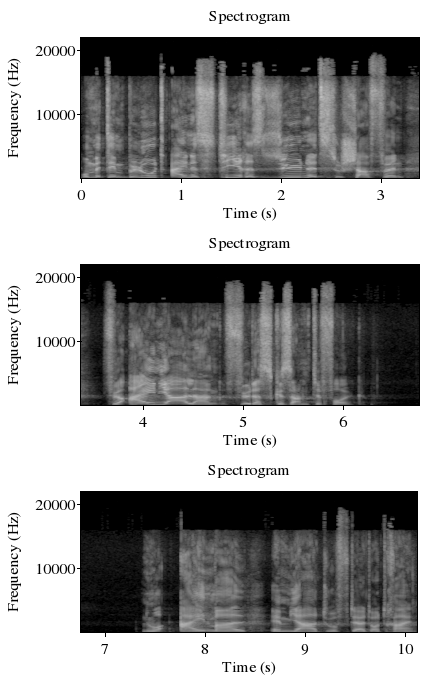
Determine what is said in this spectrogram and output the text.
um mit dem Blut eines Tieres Sühne zu schaffen für ein Jahr lang für das gesamte Volk. Nur einmal im Jahr durfte er dort rein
